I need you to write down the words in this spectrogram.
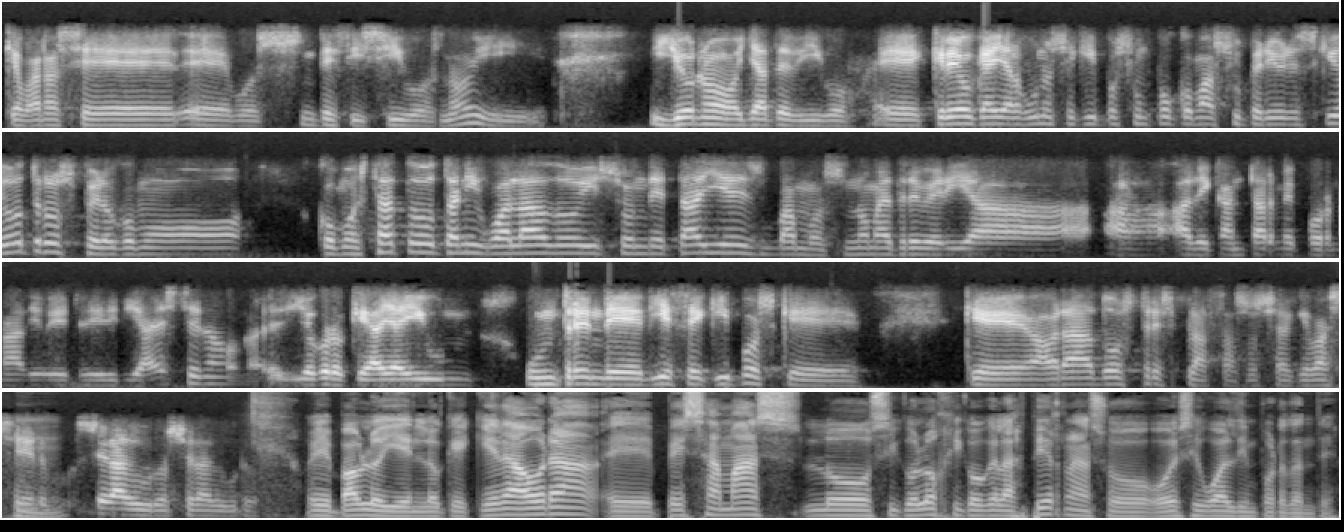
que van a ser eh, pues decisivos, ¿no? Y, y yo no, ya te digo, eh, creo que hay algunos equipos un poco más superiores que otros, pero como como está todo tan igualado y son detalles, vamos, no me atrevería a, decantarme por nadie. Yo te diría, este no, yo creo que hay ahí un, un tren de 10 equipos que, que habrá dos, tres plazas, o sea que va a ser, será duro, será duro. Oye, Pablo, ¿y en lo que queda ahora, eh, pesa más lo psicológico que las piernas o, es igual de importante?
